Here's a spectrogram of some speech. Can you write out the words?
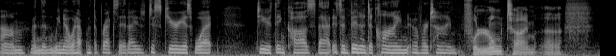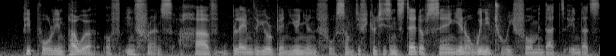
Um, and then we know what happened with the Brexit. I was just curious what do you think caused that? It's been a decline over time. For a long time, uh, people in power of in France have blamed the European Union for some difficulties instead of saying, you know, we need to reform in that in that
